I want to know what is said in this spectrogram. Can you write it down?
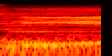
peace.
